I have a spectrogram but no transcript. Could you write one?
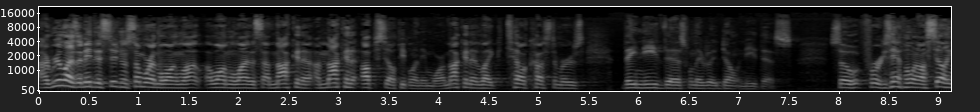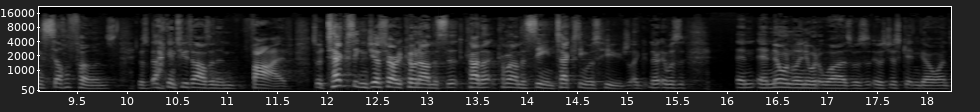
I realized I made a decision somewhere along, along the line that I'm not going to upsell people anymore. I'm not going to like tell customers they need this when they really don't need this. So, for example, when I was selling cell phones, it was back in 2005. So texting just started coming on the, coming on the scene. Texting was huge. Like it was, and, and no one really knew what it was. It was, it was just getting going.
